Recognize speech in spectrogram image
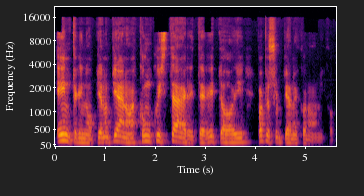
entrino piano piano a conquistare territori proprio sul piano economico.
